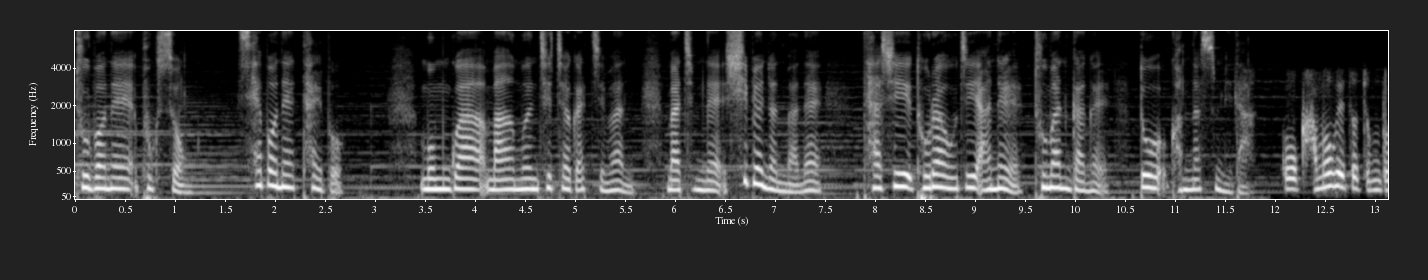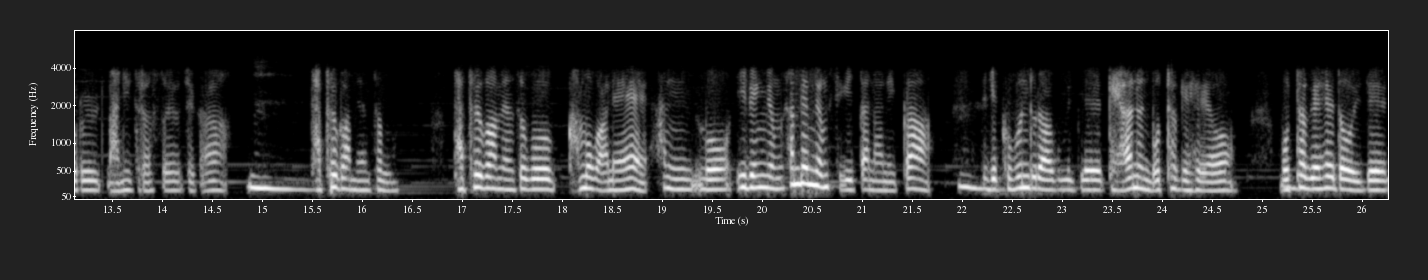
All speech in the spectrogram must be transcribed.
두 번의 북송, 세 번의 탈북. 몸과 마음은 지쳐갔지만 마침내 10여 년 만에 다시 돌아오지 않을 두만강을 또 건넜습니다. 그 감옥에서 정보를 많이 들었어요, 제가. 음. 잡혀가면서. 잡혀가면서 그 감옥 안에 한 뭐 200명, 300명씩 있다나니까 음. 이제 그분들하고 이제 대화는 못하게 해요. 못하게 해도 이제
